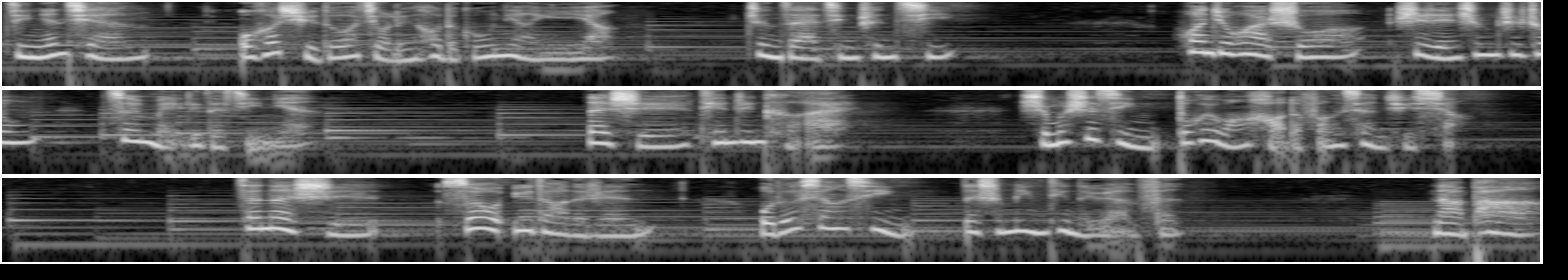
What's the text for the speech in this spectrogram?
几年前，我和许多九零后的姑娘一样，正在青春期。换句话说，是人生之中最美丽的几年。那时天真可爱，什么事情都会往好的方向去想。在那时，所有遇到的人，我都相信那是命定的缘分，哪怕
